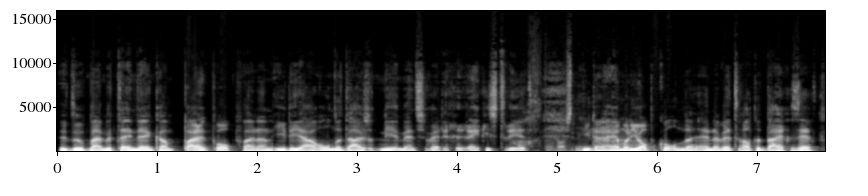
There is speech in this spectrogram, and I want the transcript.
Dit doet mij meteen denken aan Parkpop, waar dan ieder jaar honderdduizend meer mensen werden geregistreerd. Die daar helemaal niet op konden. En dan werd er altijd bij gezegd:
